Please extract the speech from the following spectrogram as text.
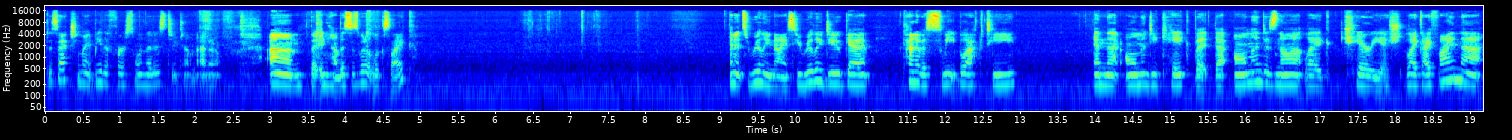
This actually might be the first one that is two-tone. I don't know. Um, but anyhow, this is what it looks like. And it's really nice. You really do get kind of a sweet black tea and that almondy cake, but that almond is not like cherryish. Like I find that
